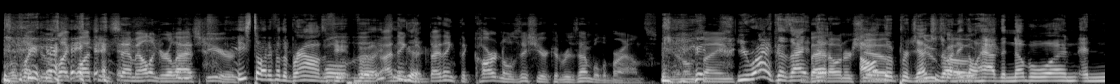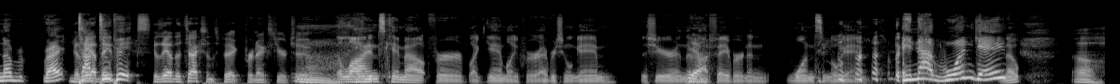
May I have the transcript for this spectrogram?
It was like it was like watching Sam Ehlinger last year. He started for the Browns. Well, the, I think the, I think the Cardinals this year could resemble the Browns. You know what I'm saying? You're right because I Bad the- ownership, All the projections are they gonna have the number one and number right top two the- picks. because they have the Texans pick for next year too. The lines came out for like gambling for every single game this year, and they're Yeah. not favored in one single game. in not one game. nope. Oh,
